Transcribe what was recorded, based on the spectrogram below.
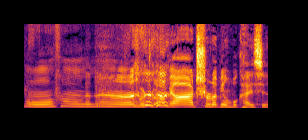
无缝的它。不是主要苗啊吃的并不开心。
